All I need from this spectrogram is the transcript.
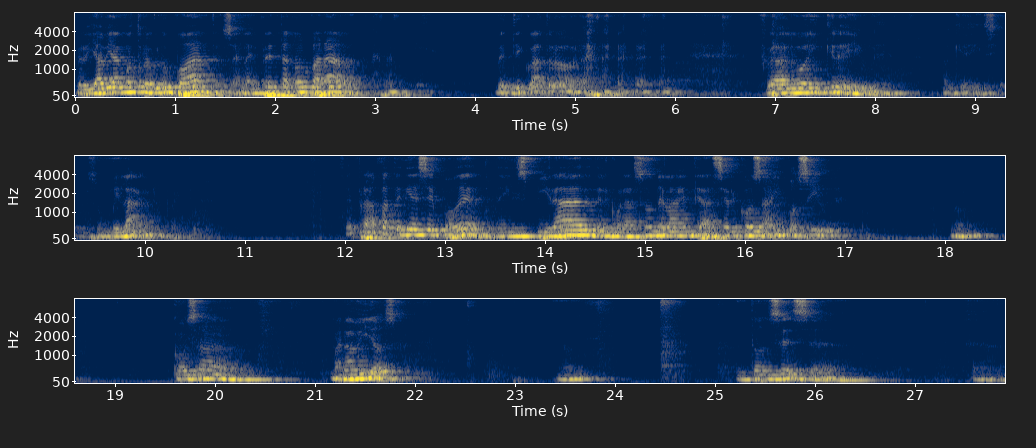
Pero ya habían otro grupo antes, o sea, la imprenta no paraba. 24 horas. Fue algo increíble. Okay, es un milagro. Prabhupada tenía ese poder de inspirar en el corazón de la gente a hacer cosas imposibles. ¿no? Cosas maravillosas. ¿no? Entonces, eh, eh,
